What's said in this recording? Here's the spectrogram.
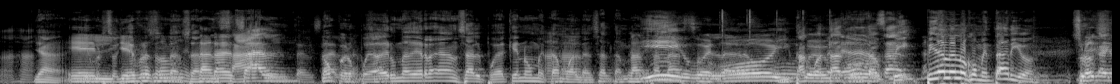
Ajá. Ya. El Jefferson danzal. danzal. Danzal, danzal. No, pero puede haber una guerra de danzal. Puede que nos metamos Ajá. al danzal también. Danzal. Hijo de la- Uy, Taco a taco, Danzal. taco. Pí- Pídanlo en los comentarios. Si, like,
